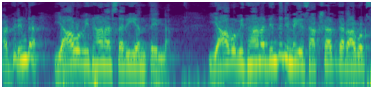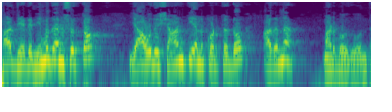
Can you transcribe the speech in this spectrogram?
ಅದರಿಂದ ಯಾವ ವಿಧಾನ ಸರಿ ಅಂತ ಇಲ್ಲ. ಯಾವ ವಿಧಾನದಿಂದ ನಿಮಗೆ ಸಾಕ್ಷಾತ್ಕಾರ ಆಗೋಕೆ ಸಾಧ್ಯ ಇದೆ ನಿಮಗನ್ಸುತ್ತೋ, ಯಾವುದು ಶಾಂತಿಯನ್ನು ಕೊಡ್ತದೋ ಅದನ್ನ ಮಾಡಬಹುದು ಅಂತ.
